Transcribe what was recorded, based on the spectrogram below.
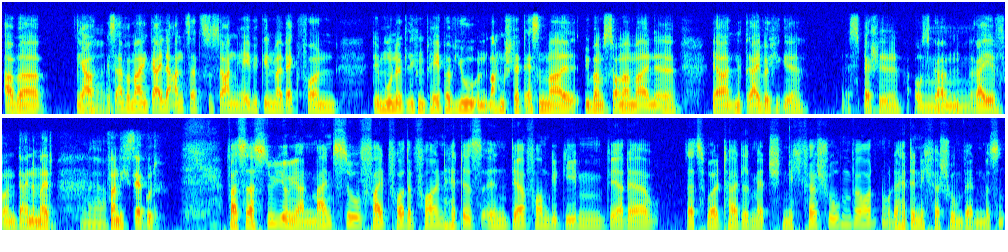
aber ja, ja, ist einfach mal ein geiler Ansatz zu sagen, hey, wir gehen mal weg von dem monatlichen Pay-Per-View und machen stattdessen mal über den Sommer mal eine, ja, eine dreiwöchige Special-Ausgabenreihe mhm. von Dynamite. Ja. Fand ich sehr gut. Was sagst du, Julian? Meinst du, Fight for the Fallen hätte es in der Form gegeben, wäre der das World Title Match nicht verschoben worden oder hätte nicht verschoben werden müssen?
